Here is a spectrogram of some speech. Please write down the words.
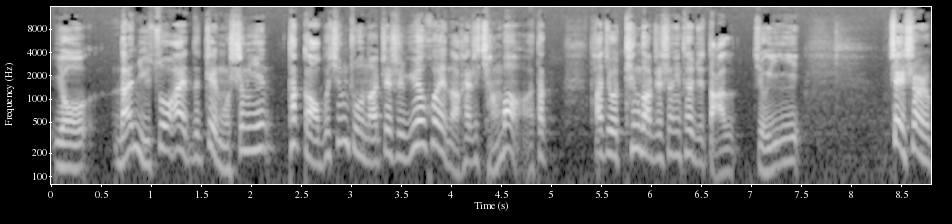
有男女做爱的这种声音，他搞不清楚呢，这是约会呢还是强暴啊？他他就听到这声音，他就打九一一。这事儿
